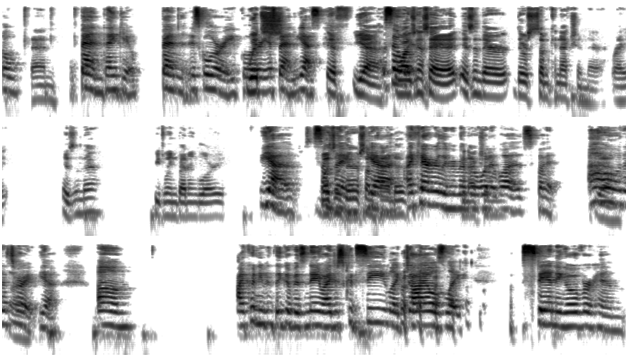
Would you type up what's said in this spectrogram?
oh Ben. Ben, thank you. Ben is glory. Glorious Which- Ben, yes. if yeah, So- well, I was gonna say, isn't there? There's some connection there, right? Isn't there between Ben and Glory? Yeah, something. there some yeah, kind of I can't really remember what it was, but oh, Yeah, that's right. right. Yeah. Um I couldn't even think of his name. I just could see like Giles like standing over him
